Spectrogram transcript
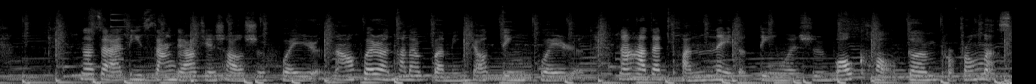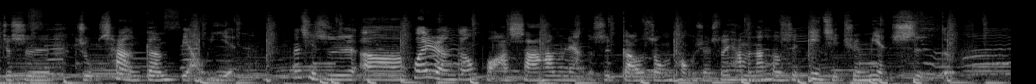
那再来第三个要介绍的是灰人，然后灰人他的本名叫丁灰人，那他在团内的定位是 vocal 跟 performance，就是主唱跟表演。那其实呃，灰人跟华莎他们两个是高中同学，所以他们那时候是一起去面试的。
